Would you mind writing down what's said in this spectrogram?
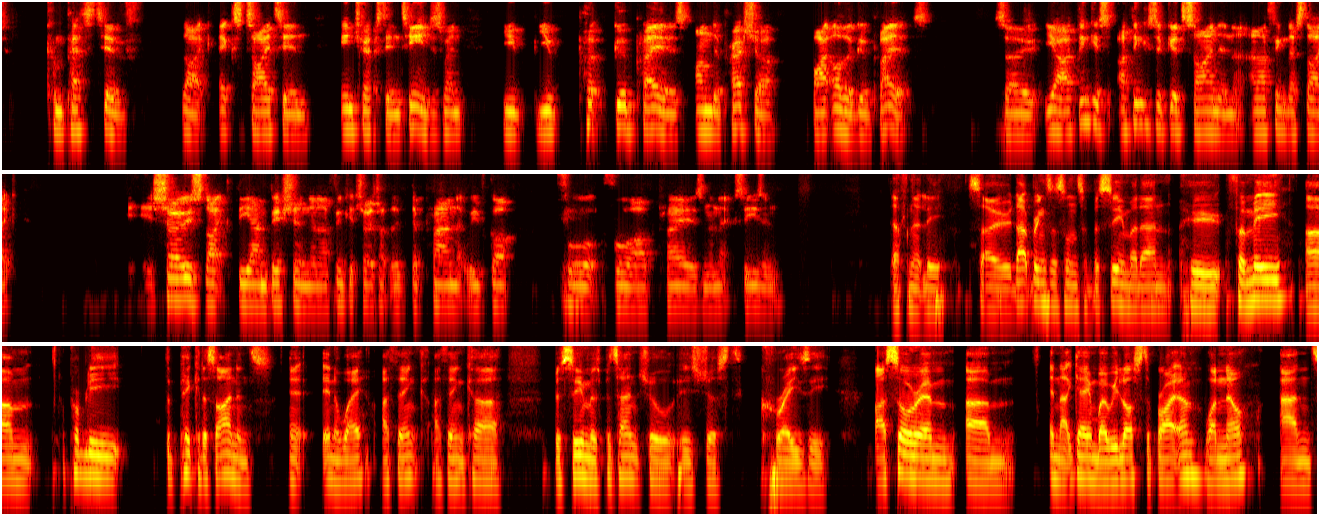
competitive, like exciting, interesting teams. Is when you you put good players under pressure by other good players. So yeah, I think it's I think it's a good sign, and and I think that's like it shows like the ambition, and I think it shows like the, the plan that we've got for for our players in the next season. Definitely. So that brings us on to Bissouma then, who for me, um, probably the pick of the signings in, a way. I think. I think uh, Bissouma's potential is just crazy. I saw him um, in that game where we lost to Brighton one 0 and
